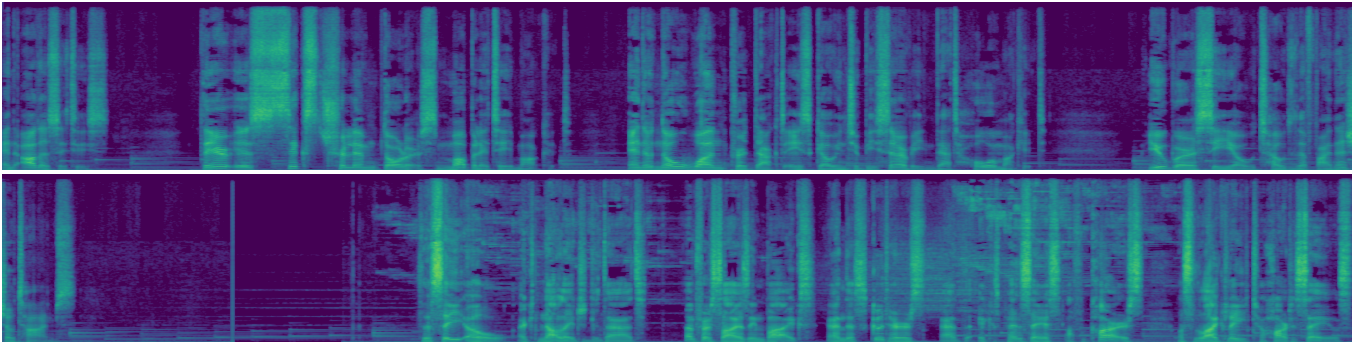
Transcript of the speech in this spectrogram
and other cities. There is $6 trillion mobility market, and no one product is going to be serving that whole market. Uber CEO told the Financial Times. The CEO acknowledged that emphasizing bikes and scooters at the expenses of cars was likely to hurt sales.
